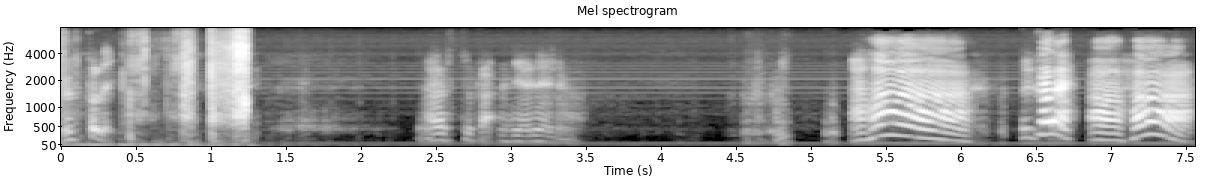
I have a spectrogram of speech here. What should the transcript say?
Roof police. That's the got here now. Aha! We got it! Aha!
